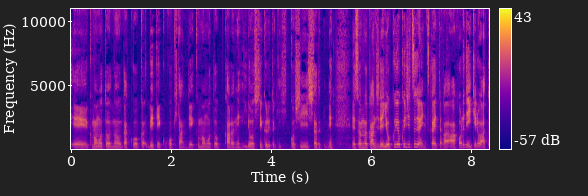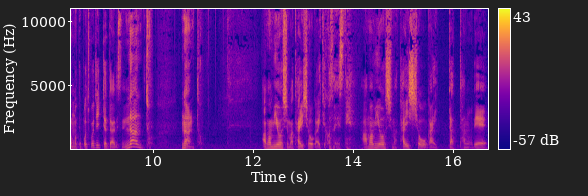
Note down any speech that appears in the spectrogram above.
えー、熊本の学校か出てここ来たんで、熊本からね、移動してくるとき、引っ越ししたときにね、えー、そんな感じで翌々日ぐらいに使えたから、あ、これでいけるわと思ってポチポチってやったらですね、ななんと、なんと、奄美大島対象外ということですね。奄美大島対象外だったので、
